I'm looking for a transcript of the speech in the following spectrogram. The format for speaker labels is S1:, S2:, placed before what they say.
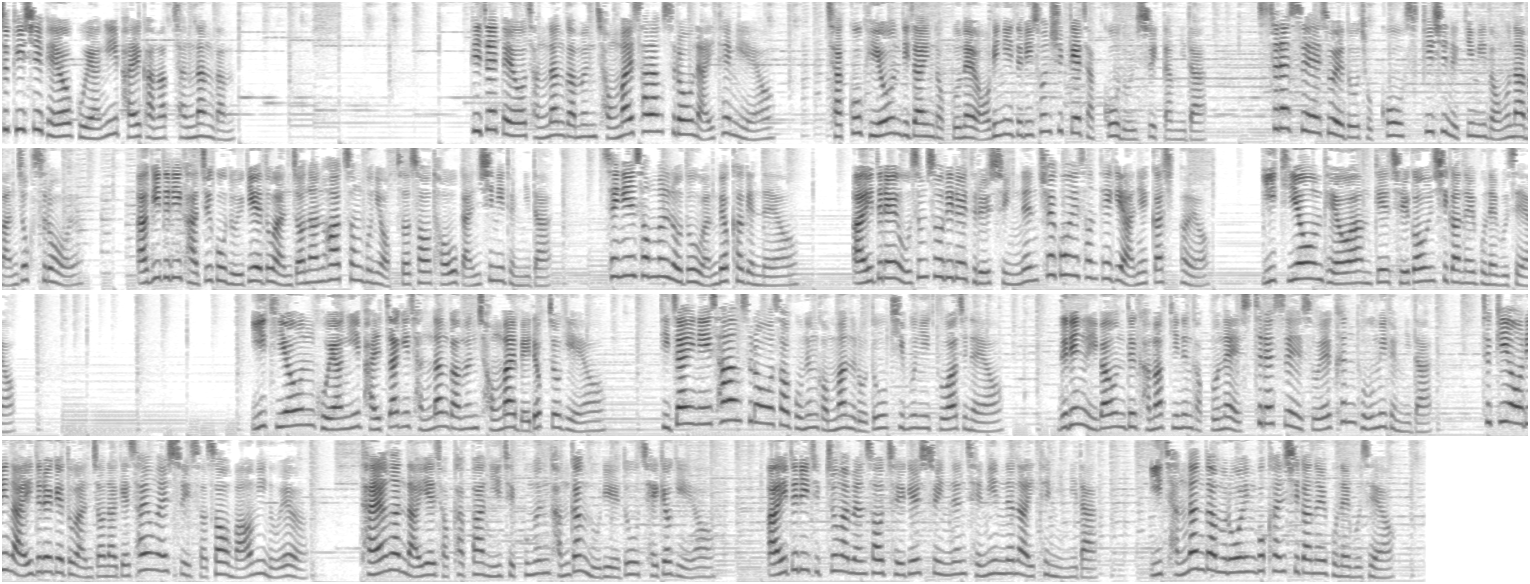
S1: 스퀴시 베어 고양이 발 감압 장난감 피제 베어 장난감은 정말 사랑스러운 아이템이에요. 작고 귀여운 디자인 덕분에 어린이들이 손쉽게 잡고 놀 수 있답니다. 스트레스 해소에도 좋고 스퀴시 느낌이 너무나 만족스러워요. 아기들이 가지고 놀기에도 안전한 화학 성분이 없어서 더욱 안심이 됩니다. 생일 선물로도 완벽하겠네요. 아이들의 웃음소리를 들을 수 있는 최고의 선택이 아닐까 싶어요. 이 귀여운 베어와 함께 즐거운 시간을 보내보세요. 이 귀여운 고양이 발짜기 장난감은 정말 매력적이에요. 디자인이 사랑스러워서 보는 것만으로도 기분이 좋아지네요. 느린 리바운드 감압 기능 덕분에 스트레스 해소에 큰 도움이 됩니다. 특히 어린 아이들에게도 안전하게 사용할 수 있어서 마음이 놓여요. 다양한 나이에 적합한 이 제품은 감각놀이에도 제격이에요. 아이들이 집중하면서 즐길 수 있는 재미있는 아이템입니다. 이 장난감으로 행복한 시간을 보내보세요.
